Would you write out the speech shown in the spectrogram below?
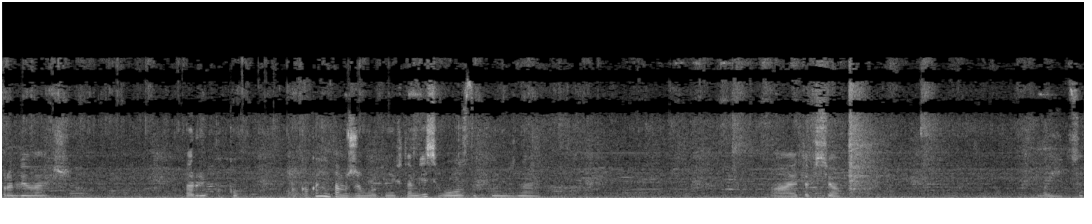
пробиваешь рыбку. А как они там живут? У них там есть воздух, я не знаю. А, это все. Боится.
